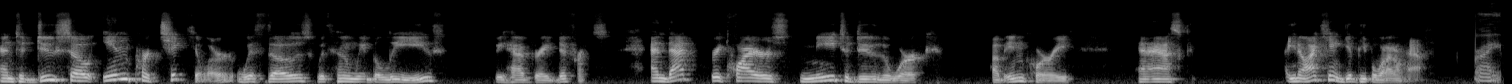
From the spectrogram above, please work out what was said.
and to do so in particular with those with whom we believe we have great difference. And that requires me to do the work of inquiry and ask, you know, I can't give people what I don't have. Right.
